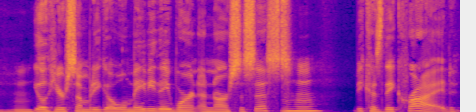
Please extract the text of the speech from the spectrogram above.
Mm-hmm. you'll hear somebody go, "Well, maybe they weren't a narcissist because they cried."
